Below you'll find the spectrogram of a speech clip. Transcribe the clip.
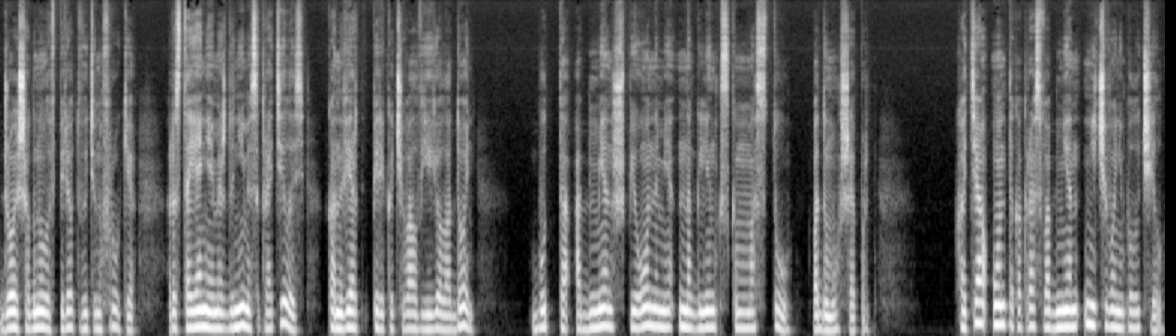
Джой шагнула вперед, вытянув руки. Расстояние между ними сократилось, конверт перекочевал в ее ладонь, будто обмен шпионами на Глингском мосту, подумал Шепард. Хотя он-то как раз в обмен ничего не получил.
